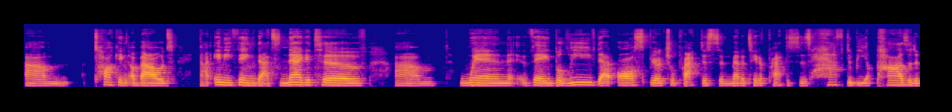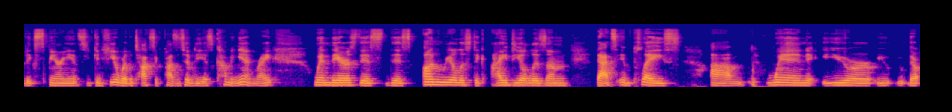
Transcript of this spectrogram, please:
um, talking about uh, anything that's negative um, when they believe that all spiritual practice and meditative practices have to be a positive experience. You can hear where the toxic positivity is coming in right? When there's this this unrealistic idealism that's in place um, when you're you there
